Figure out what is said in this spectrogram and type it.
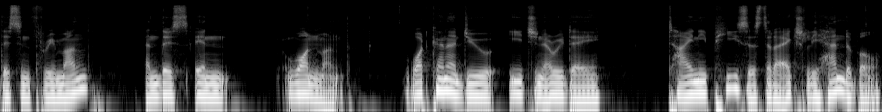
this in three months, and this in one month. What can I do each and every day? Tiny pieces that are actually handable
